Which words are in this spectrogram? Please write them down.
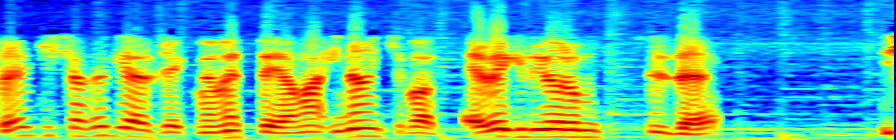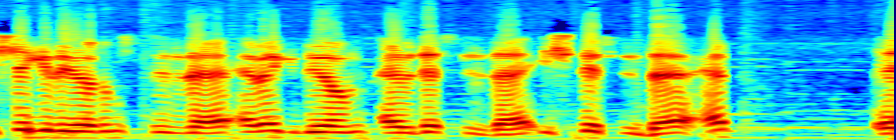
belki şaka gelecek Mehmet Bey ama inan ki bak eve gidiyorum sizde, işe gidiyorum sizde, eve gidiyorum evde sizde, işte sizde hep e,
